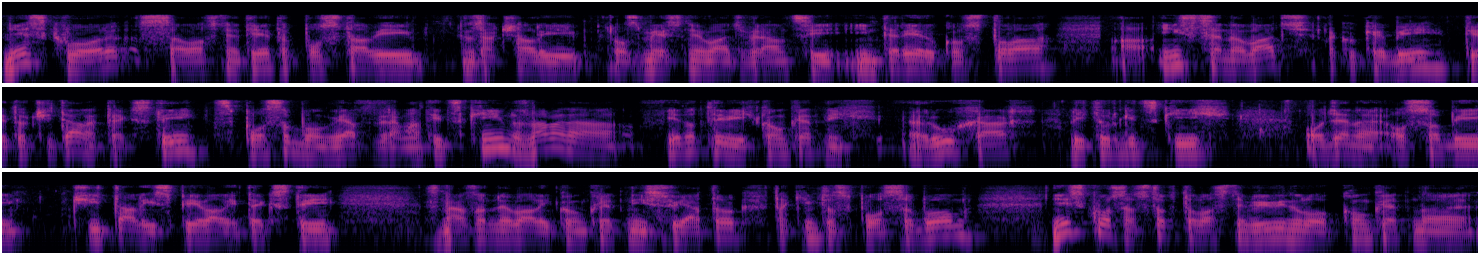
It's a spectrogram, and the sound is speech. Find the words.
Neskôr sa vlastne tieto postavy začali rozmiestňovať v rámci interiéru kostola a inscenovať ako keby tieto čítané texty spôsobom viac dramatickým. Znamená v jednotlivých konkrétnych rúchach liturgických odené osoby čítali, spievali texty, znázorňovali konkrétny sviatok takýmto spôsobom. Neskôr sa z tohto vlastne vyvinulo konkrétne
